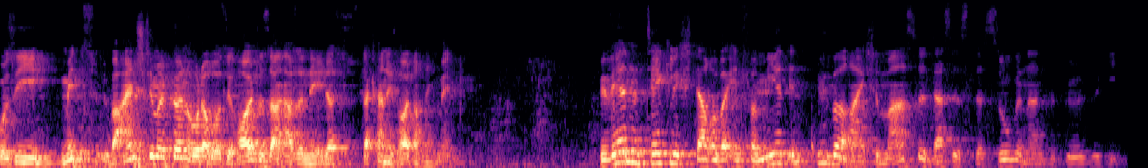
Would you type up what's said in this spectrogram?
wo Sie mit übereinstimmen können oder wo Sie heute sagen, also nee, das, da kann ich heute noch nicht mit. Wir werden täglich darüber informiert in überreichem Maße, dass es das sogenannte Böse gibt.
